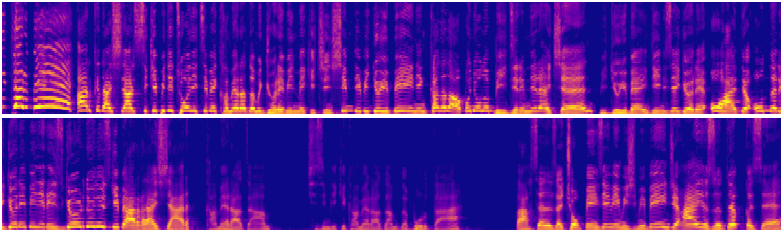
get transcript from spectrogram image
yeter be. Arkadaşlar Skibidi tuvaleti ve kamera adamı görebilmek için şimdi videoyu beğenin, kanala abone olun, bildirimleri açın. Videoyu beğendiğinize göre o halde onları görebiliriz. Gördüğünüz gibi arkadaşlar kamera adam, çizimdeki kamera adam da burada. Baksanıza çok benzememiş mi? Bence aynısı tıpkısı.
